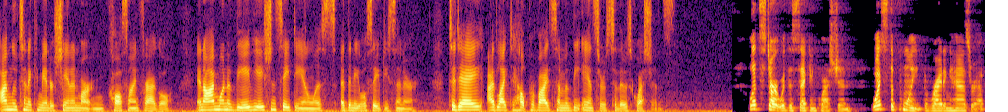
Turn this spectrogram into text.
I'm Lieutenant Commander Shannon Martin, call sign Fraggle, and I'm one of the aviation safety analysts at the Naval Safety Center. Today, I'd like to help provide some of the answers to those questions. Let's start with the second question. What's the point of writing a HAZREP?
